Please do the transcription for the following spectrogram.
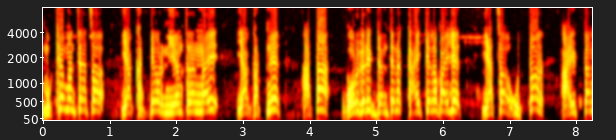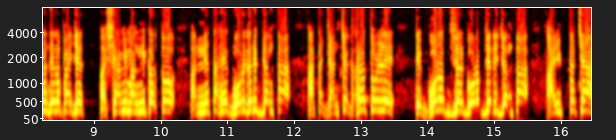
मुख्यमंत्र्याचं या घटनेवर नियंत्रण नाही. या घटनेत आता गोरगरीब जनतेनं काय केलं पाहिजे याचं उत्तर आयुक्तानं दिलं पाहिजेत अशी आम्ही मागणी करतो. अन्यथा हे गोरगरीब जनता आता ज्यांचे घर तोडले ते गोरब गोरबजरी जनता आयुक्ताच्या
